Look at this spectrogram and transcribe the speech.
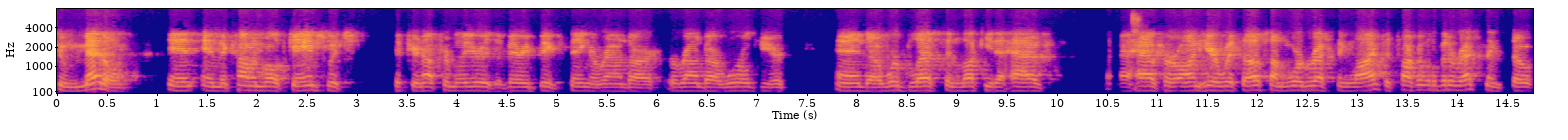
to medal in, in the Commonwealth Games, which, if you're not familiar, is a very big thing around our around our world here. And uh, we're blessed and lucky to have have her on here with us on Ward Wrestling Live to talk a little bit of wrestling. So,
